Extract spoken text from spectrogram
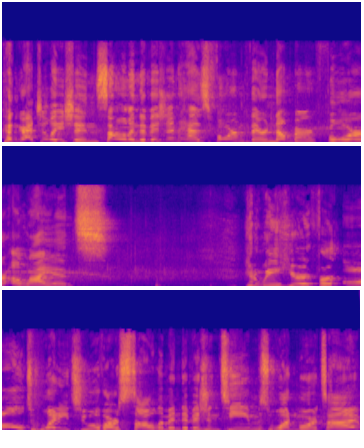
Congratulations, Solomon Division has formed their number four alliance. Can we hear it for all 22 of our Solomon Division teams one more time?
